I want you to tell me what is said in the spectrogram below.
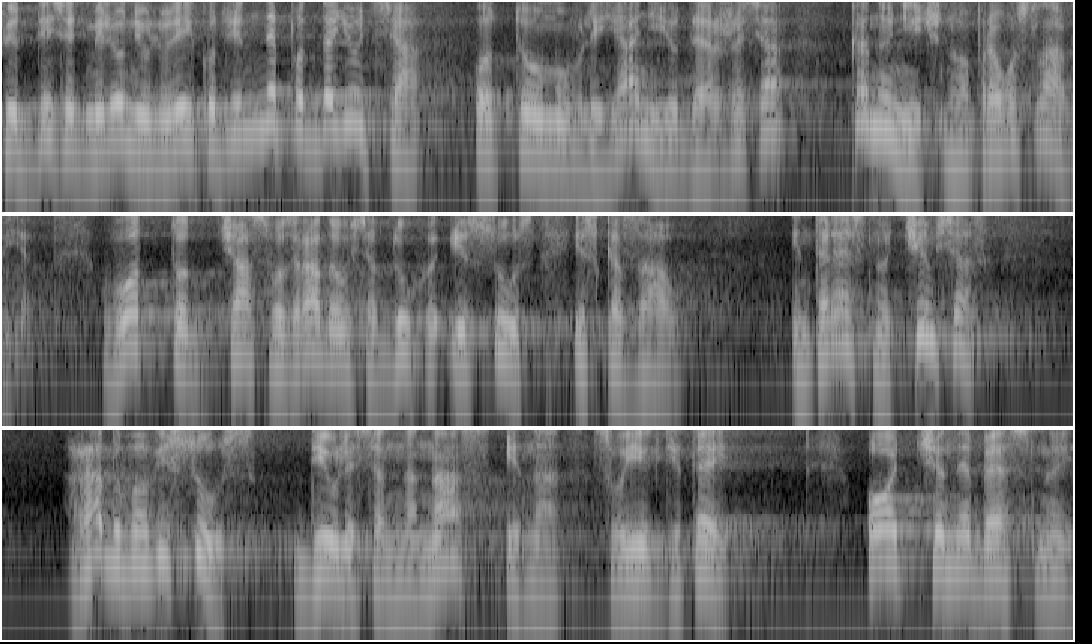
під 10 мільйонів людей, котрі не піддаються тому влиянню, держаться канонічного православ'я. От тот час возрадувався Дух Ісус і сказав: інтересно, чимся радував Ісус, дивляться на нас і на своїх дітей. Отче Небесний,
